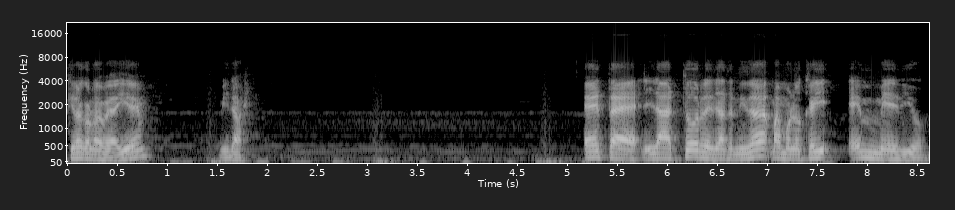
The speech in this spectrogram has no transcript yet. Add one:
Quiero que lo veáis, ¿eh? Mirad. Esta es la torre de la eternidad. Vamos, lo que hay en medio.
